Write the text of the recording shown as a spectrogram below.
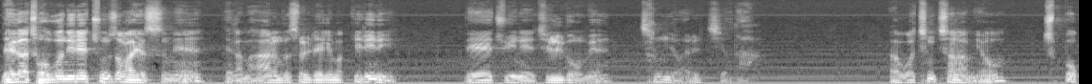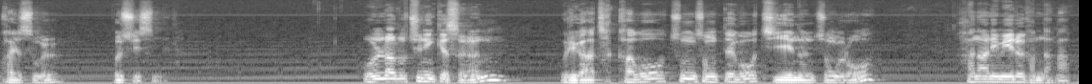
내가 적은 일에 충성하였음에 내가 많은 것을 내게 맡기리니 내 주인의 즐거움에 참여할지어다. 라고 칭찬하며 축복하였음을 볼 수 있습니다. 오늘날도 주님께서는 우리가 착하고 충성되고 지혜 있는 종으로 하나님의 일을 감당하고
